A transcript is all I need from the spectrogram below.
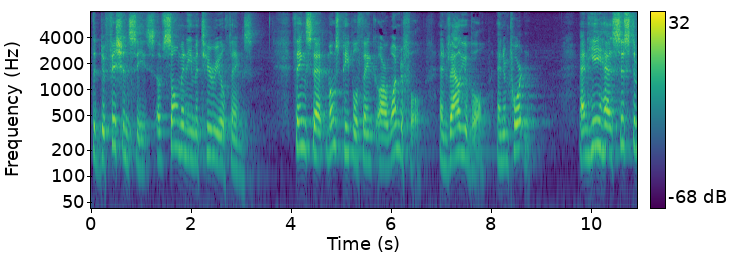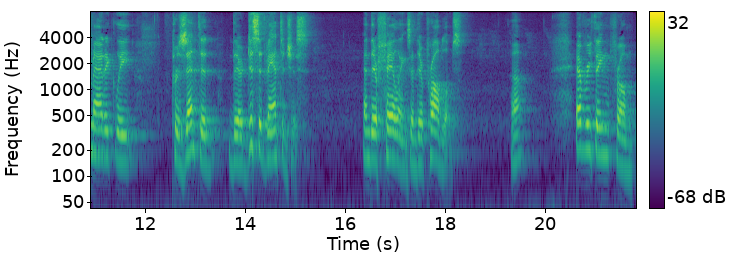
the deficiencies of so many material things, things that most people think are wonderful and valuable and important. And he has systematically presented their disadvantages and their failings and their problems. Huh? Everything from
